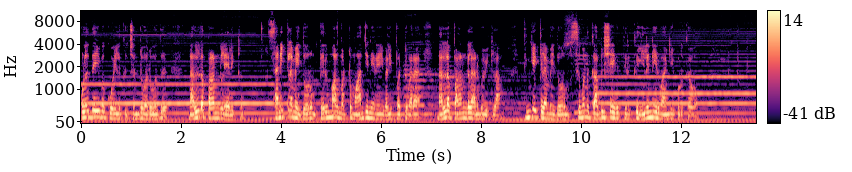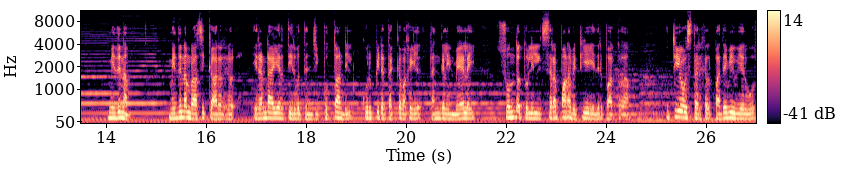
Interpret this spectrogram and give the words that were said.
குலதெய்வ கோயிலுக்கு சென்று வருவது நல்ல பலன்களை அளிக்கும். சனிக்கிழமை தோறும் பெருமாள் மற்றும் ஆஞ்சநேயரை வழிபட்டு வர நல்ல பலன்களை அனுபவிக்கலாம். திங்கட்கிழமை தோறும் சிவனுக்கு அபிஷேகத்திற்கு இளநீர் வாங்கி கொடுக்கவும். மிதுனம். மிதுனம் ராசிக்காரர்கள் இரண்டாயிரத்தி இருபத்தஞ்சி புத்தாண்டில் குறிப்பிடத்தக்க வகையில் தங்களின் வேலை சொந்த தொழிலில் சிறப்பான வெற்றியை எதிர்பார்க்கலாம். உத்தியோகஸ்தர்கள் பதவி உயர்வு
